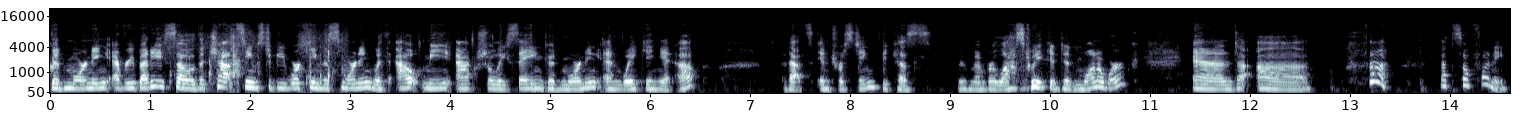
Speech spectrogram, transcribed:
good morning, everybody. So the chat seems to be working this morning without me actually saying good morning and waking it up. That's interesting because remember last week it didn't want to work. And uh, huh, that's so funny.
